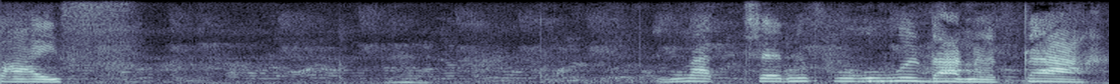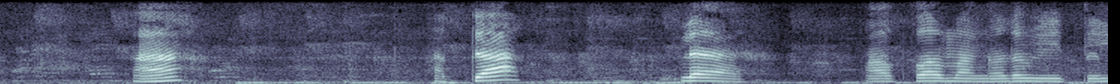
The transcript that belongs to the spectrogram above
ഗായ്സ് ഇന്ന് അച്ഛന് പൂവിടാണ് കേട്ടാ ഏ അച്ഛ അല്ലേ അപ്പൊ ഞങ്ങളുടെ വീട്ടിൽ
